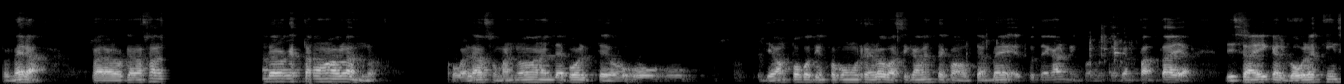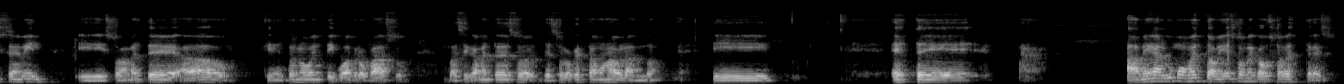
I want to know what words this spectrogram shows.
Pues mira, para los que no saben de lo que estamos hablando, o verdad, son más nuevos en el deporte, o llevan poco tiempo con un reloj, básicamente cuando usted ve, esto es de Garmin, cuando usted ve en pantalla, dice ahí que el goal es 15.000 y solamente ha dado 594 pasos. Básicamente de eso, de eso es lo que estamos hablando. Y este, a mí en algún momento, a mí eso me causaba estrés.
